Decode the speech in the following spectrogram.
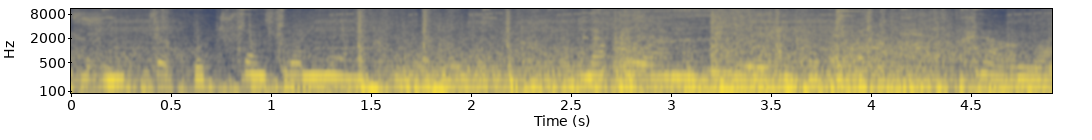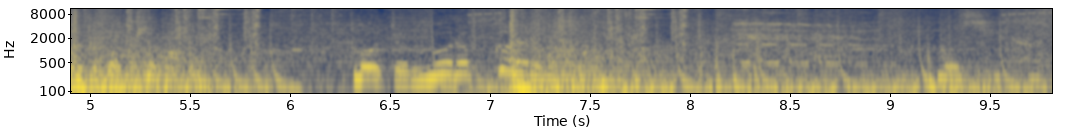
진짜 고추장스럽네. 나 또한 크라운 왕국의 피다를 모두 무릎 꿇으리라. 옷이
